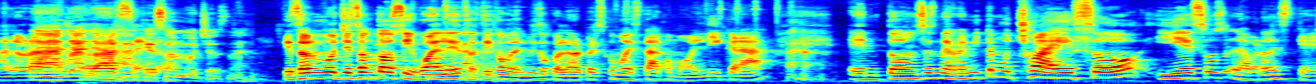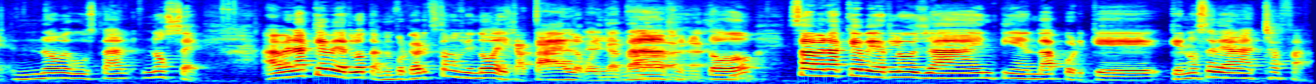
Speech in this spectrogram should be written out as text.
a la hora Ah, de amarrárselo. que son muchos, ¿no? Que son muchos, son todos iguales, Ajá. así como del mismo color, pero es como esta, como licra. Ajá. Entonces me remite mucho a eso y esos la verdad es que no me gustan, no sé. Habrá que verlo también, porque ahorita estamos viendo el catálogo, El la catálogo, imagen y todo. Sabrá que verlo ya en tienda porque que no se vea chafa,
